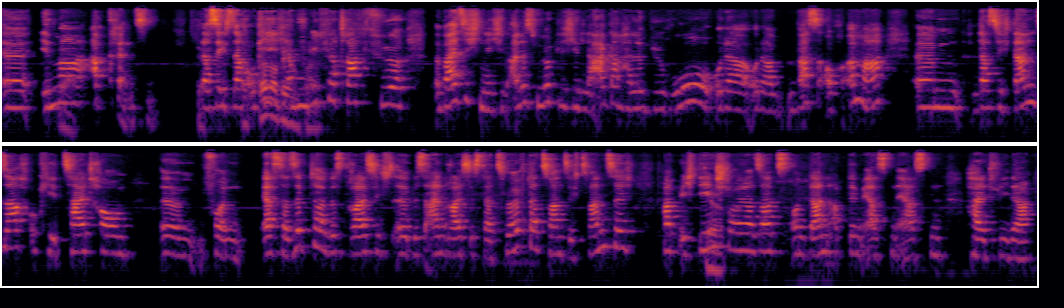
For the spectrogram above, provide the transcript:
äh, immer ja. abgrenzen. Dass ich sage, okay, ich habe einen Mietvertrag für, weiß ich nicht, alles mögliche, Lagerhalle, Büro oder, oder was auch immer, ähm, dass ich dann sage, okay, Zeitraum ähm, von 1.7. bis, 30, äh, bis 31.12.2020 habe ich den ja. Steuersatz und dann ab dem 1.1. halt wieder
